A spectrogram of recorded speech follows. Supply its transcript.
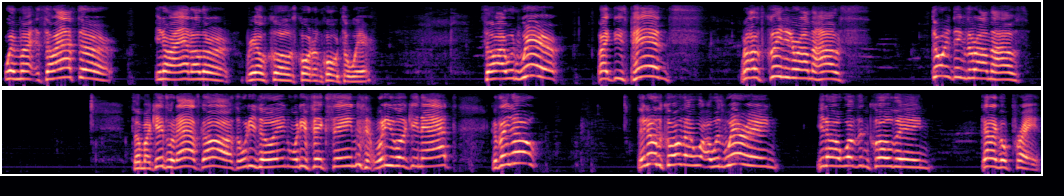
when my so after you know I had other real clothes, quote unquote, to wear. So I would wear like these pants when I was cleaning around the house, doing things around the house. So my kids would ask, "Oh, so what are you doing? What are you fixing? what are you looking at?" Because they know, they know the clothes I was wearing, you know, it wasn't clothing I go praying.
